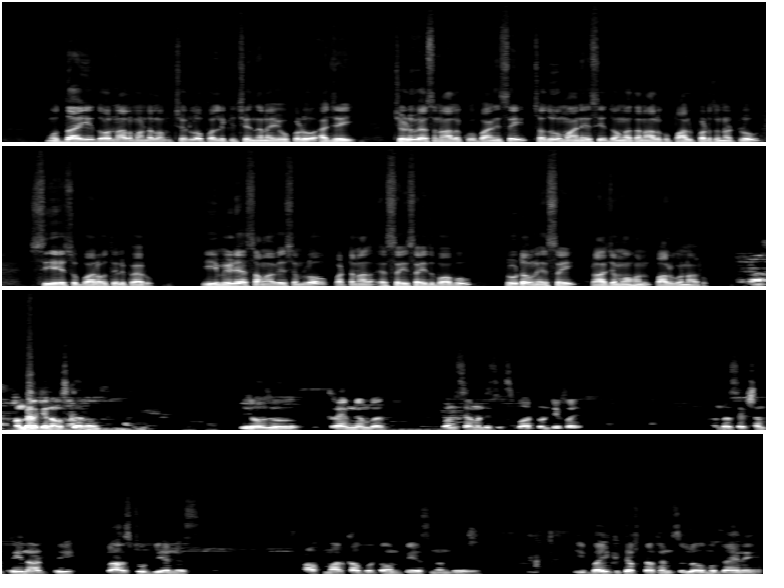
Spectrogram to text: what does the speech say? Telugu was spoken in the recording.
ముద్దాయి దోర్నాల మండలం చెర్లోపల్లికి చెందిన యువకుడు అజయ్ చెడు వ్యసనాలకు బానిసై చదువు మానేసి దొంగతనాలకు పాల్పడుతున్నట్లు సిఐ సుబ్బారావు తెలిపారు. ఈ మీడియా సమావేశంలో పట్టణ SI Saidubabu two town SI Rajamohan పాల్గొన్నారు. అందరికీ నమస్కారం. ఈరోజు crime number one seventy six bar twenty five under section three not three clause two BNS of Markapur town PS నందు ఈ బైక్ థెఫ్ట్ అఫెన్స్లో ముద్దాయిని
